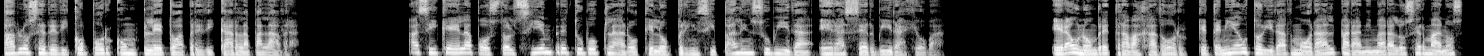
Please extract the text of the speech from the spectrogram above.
Pablo se dedicó por completo a predicar la palabra. Así que el apóstol siempre tuvo claro que lo principal en su vida era servir a Jehová. Era un hombre trabajador que tenía autoridad moral para animar a los hermanos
